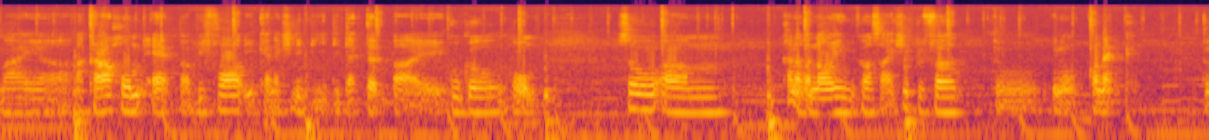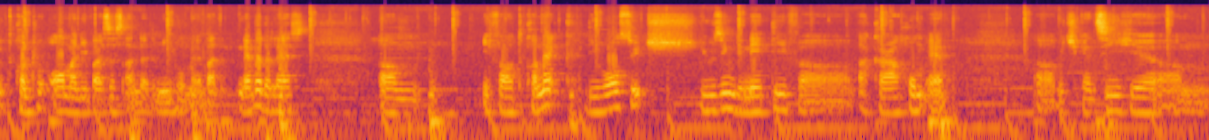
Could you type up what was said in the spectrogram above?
my uh, Aqara Home app uh, before it can actually be detected by Google Home. So um, kind of annoying because I actually prefer to you know connect to control all my devices under the Mi Home app. But nevertheless, um, if I were to connect the wall switch using the native uh, Aqara Home app, uh, which you can see here, um,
